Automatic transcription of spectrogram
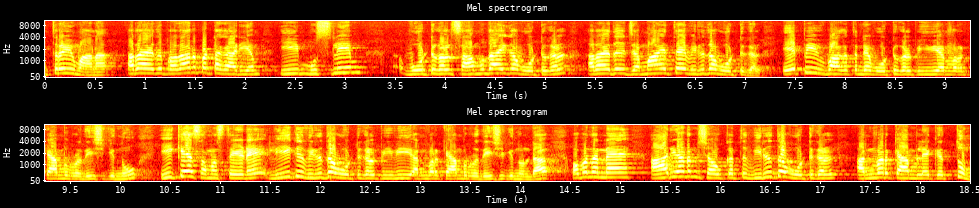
ഇത്രയുമാണ്. അതായത് പ്രധാനപ്പെട്ട കാര്യം ഈ മുസ്ലിം വോട്ടുകൾ സാമുദായിക വോട്ടുകൾ അതായത് ജമായത്തെ വിരുദ്ധ വോട്ടുകൾ. എ പി വിഭാഗത്തിന്റെ വോട്ടുകൾ പി വി അൻവർ ക്യാമ്പ് പ്രതീക്ഷിക്കുന്നു. ഇ കെ സമസ്തയുടെ ലീഗ് വിരുദ്ധ വോട്ടുകൾ പി വി അൻവർ ക്യാമ്പ് പ്രതീക്ഷിക്കുന്നുണ്ട്. ഒപ്പം തന്നെ ആര്യാടൻ ഷൗക്കത്ത് വിരുദ്ധ വോട്ടുകൾ അൻവർ ക്യാമ്പിലേക്ക് എത്തും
